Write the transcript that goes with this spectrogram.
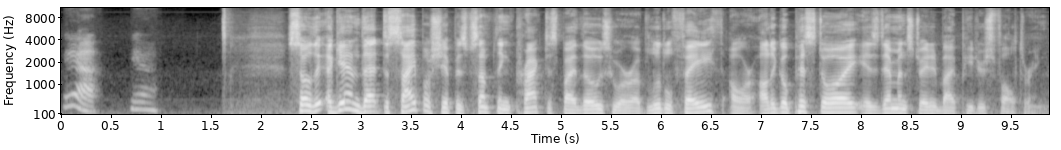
Yeah, yeah. So the, again, that discipleship is something practiced by those who are of little faith, or oligopistoi is demonstrated by Peter's faltering.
